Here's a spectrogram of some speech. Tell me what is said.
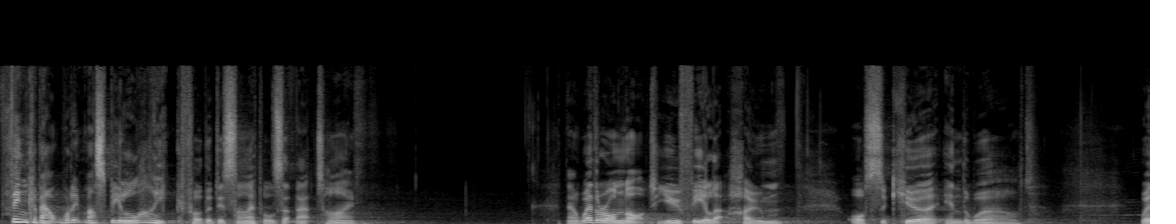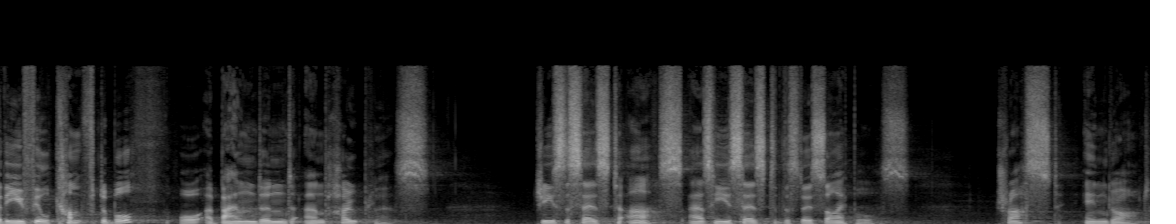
think about what it must be like for the disciples at that time. Now, whether or not you feel at home or secure in the world, whether you feel comfortable or abandoned and hopeless, Jesus says to us, as he says to the disciples, trust in God.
